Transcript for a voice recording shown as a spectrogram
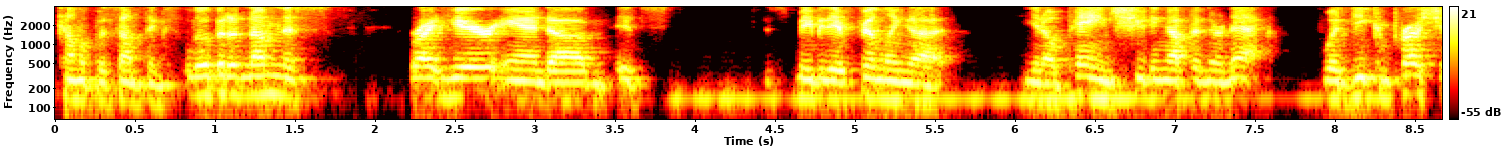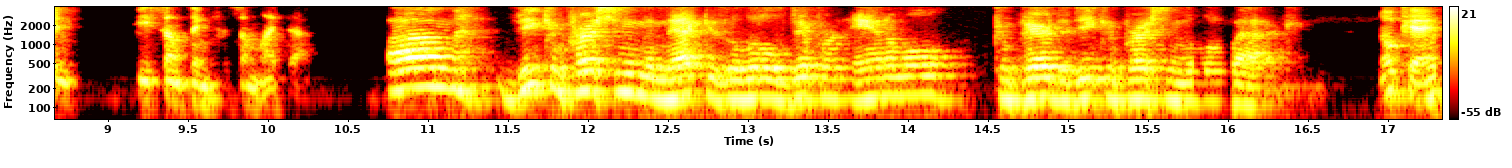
come up with something. A little bit of numbness right here, and um, it's it's maybe they're feeling a you know pain shooting up in their neck. Would decompression, be something for something like that? Um, decompression in the neck is a little different animal compared to decompression in the low back. Okay.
